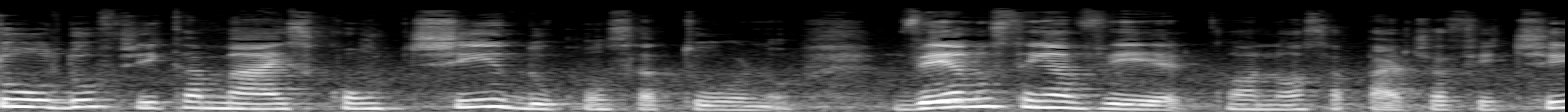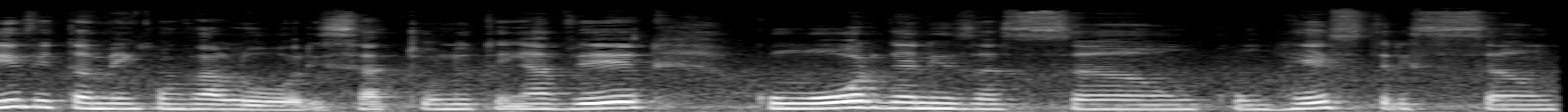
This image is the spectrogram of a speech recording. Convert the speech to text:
Tudo fica mais contido com Saturno. Vênus tem a ver com a nossa parte afetiva e também com valores. Saturno tem a ver com organização, com restrição,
